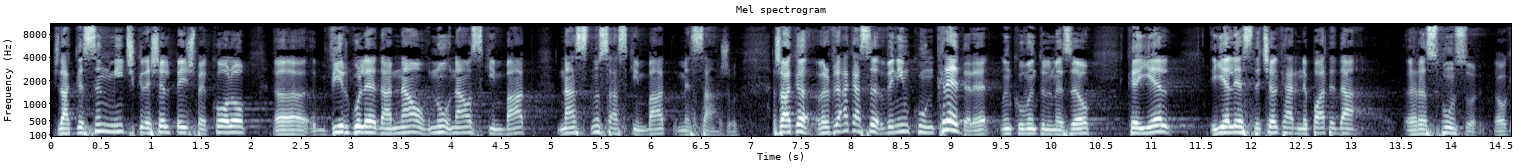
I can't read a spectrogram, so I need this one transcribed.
Și dacă sunt mici greșeli pe aici pe acolo, uh, virgule, dar n-au, nu, n-au schimbat, nu s-a schimbat mesajul. Așa că vreau ca să venim cu încredere în Cuvântul Lui Dumnezeu, că El, El este Cel care ne poate da răspunsuri, ok?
